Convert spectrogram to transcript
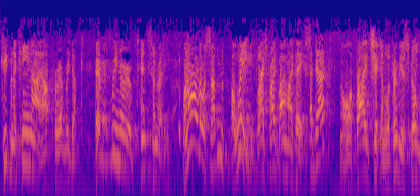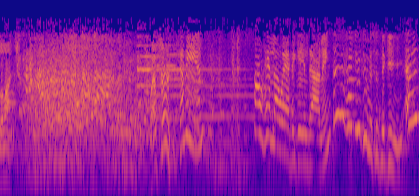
keeping a keen eye out for every duck. Every nerve tense and ready. When all of a sudden, a wing flashed right by my face. A duck? No, a fried chicken. La Trivia spilled the lunch. Well, sir? Come in. Oh, hello, Abigail, darling. how do you do, Mrs. McGee? And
